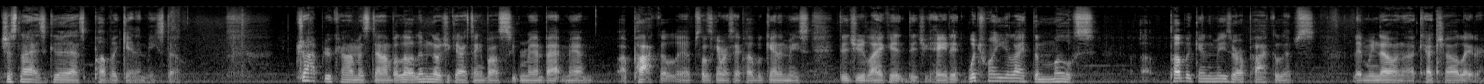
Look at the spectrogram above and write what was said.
just not as good as Public Enemies though. Drop your comments down below. Let me know what you guys think about Superman, Batman, Apocalypse. I was gonna say Public Enemies. Did you like it? Did you hate it? Which one you like the most? Uh, Public Enemies or Apocalypse? Let me know and I'll catch y'all later.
